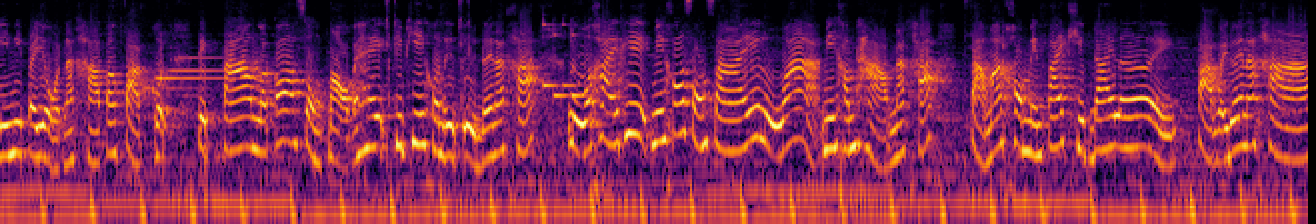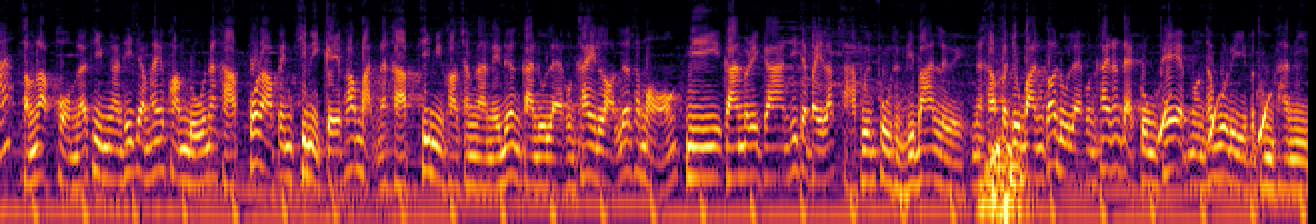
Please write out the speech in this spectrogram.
นี้มีประโยชน์นะคะปังฝากกดติดตามแล้วก็ส่งต่อไปให้พี่ๆคนอื่นๆด้วยนะคะ หรือว่าใครที่มีข้อสงสัยหรือว่ามีคำถามนะคะามารถคอมเมนต์ใต้คลิปได้เลย ฝากไว้ด้วยนะคะสำหรับผมและทีมงานที่จะให้ความรู้นะครับ พวกเราเป็นคลินิกเกายภาพบำบัดนะครับ ที่มีความชำนาญในเรื่องการดูแลคนไข้หลอดเลือดสมอง มีการบริการที่จะไปรักษาฟื้นฟูถึงที่บ้านเลยนะครับ ปัจจุบันก็ดูแลคนไข้ตั้งแต่กรุงเทพนนทบุรีปทุมธานี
